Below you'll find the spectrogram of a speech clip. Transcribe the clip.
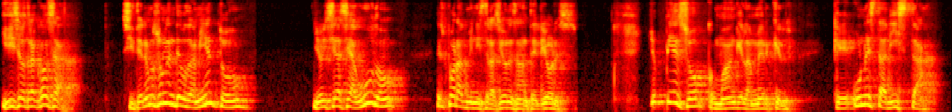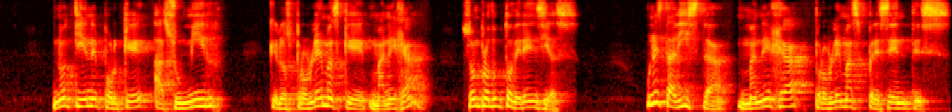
Y dice otra cosa, si tenemos un endeudamiento y hoy se hace agudo, es por administraciones anteriores. Yo pienso, como Angela Merkel, que un estadista no tiene por qué asumir que los problemas que maneja son producto de herencias. Un estadista maneja problemas presentes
